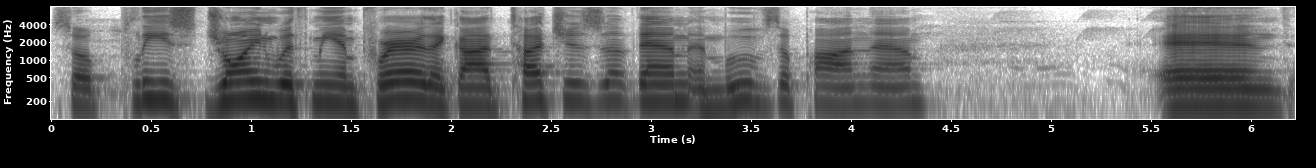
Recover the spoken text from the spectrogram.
So please join with me in prayer that God touches them and moves upon them and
